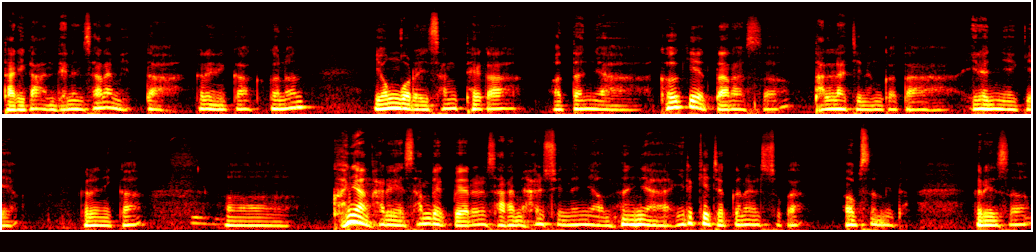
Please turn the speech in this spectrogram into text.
다리가 안 되는 사람이 있다. 그러니까 그거는 연골의 상태가 어떠냐, 거기에 따라서 달라지는 거다. 이런 얘기예요. 그러니까, 어, 그냥 하루에 300배를 사람이 할 수 있느냐, 없느냐, 이렇게 접근할 수가 없습니다. 그래서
